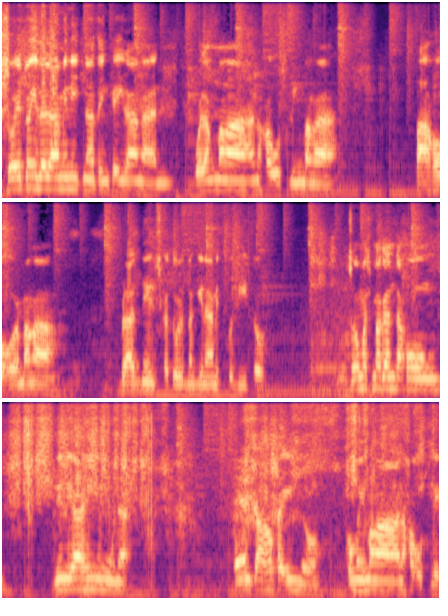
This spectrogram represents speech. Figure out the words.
so itong ilalaminate natin, kailangan walang mga nakausling mga pako or mga brad nails katulad ng ginamit ko dito. So mas maganda kung liliyahin nyo muna. Ayan kakapain nyo kung may mga nakaukli.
